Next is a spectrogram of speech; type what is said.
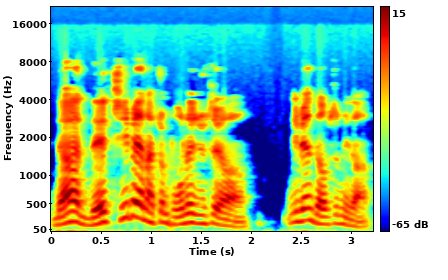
내가 내 집에나 좀 보내주세요. 이벤트 없습니다.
